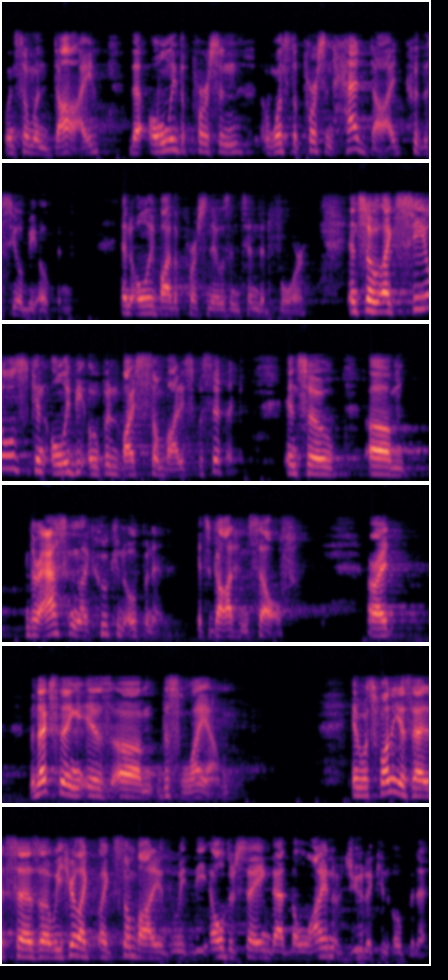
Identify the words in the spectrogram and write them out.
When someone died, that only the person, once the person had died, could the seal be opened, and only by the person it was intended for. And so, like, seals can only be opened by somebody specific. And so, um, they're asking, like, who can open it? It's God Himself. All right? The next thing is um, this lamb. And what's funny is that it says, uh, we hear like, like somebody, the elder saying that the lion of Judah can open it.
